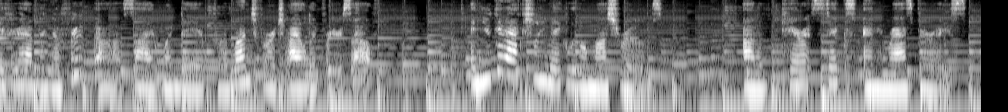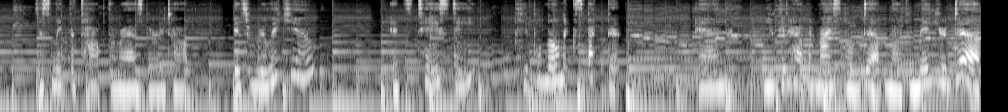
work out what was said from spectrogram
if you're having a fruit uh, side one day for lunch for a child and for yourself. And you can actually make little mushrooms out of carrot sticks and raspberries. Just make the top the raspberry top. It's really cute. It's tasty. People don't expect it. And you can have a nice little dip. Now, if you make your dip,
